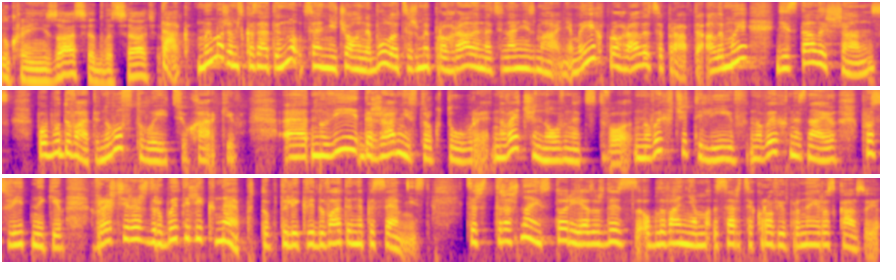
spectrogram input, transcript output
Українізація, 20 Так, ми можемо сказати, ну це нічого не було, це ж ми програли національні змагання. Ми їх програли, це правда. Але ми дістали шанс побудувати нову столицю Харків, е, нові державні структури, нове чиновництво, нових вчителів, нових не знаю, просвітників, врешті-решт зробити лікнеп, тобто ліквідувати неписемність. Це ж страшна історія. Я завжди з обливанням серця кров'ю про неї розказую.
